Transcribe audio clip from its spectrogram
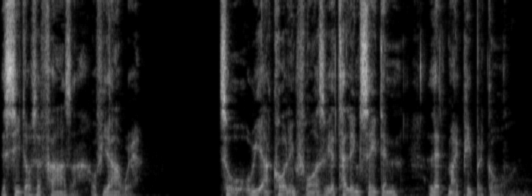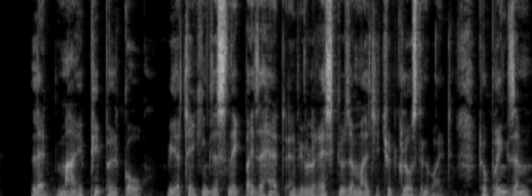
the seat of the Father, of Yahweh. So we are calling for us, we are telling Satan, let my people go. Let my people go. We are taking the snake by the head and we will rescue the multitude clothed in white to bring them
